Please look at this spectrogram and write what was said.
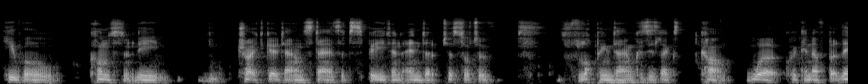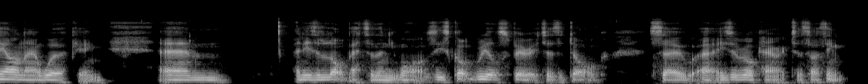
he will constantly try to go downstairs at a speed and end up just sort of flopping down because his legs can't work quick enough. But they are now working. Um, and he's a lot better than he was. He's got real spirit as a dog, so uh, he's a real character. So I think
